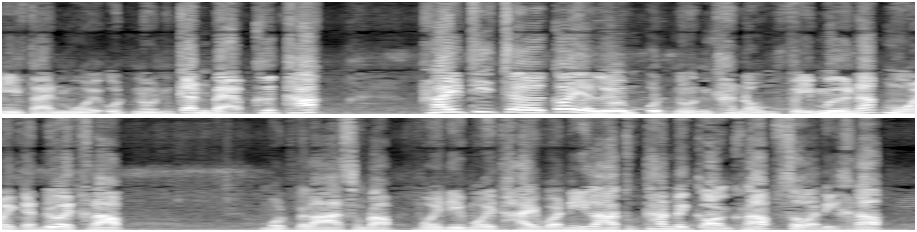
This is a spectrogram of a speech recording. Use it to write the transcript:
มีแฟนมวยอุดหนุนกันแบบคึกคัก ใครที่เจอก็อย่าลืมอุดหนุนขนมฝีมือนักมวยกันด้วยครับ หมดเวลาสำหรับมวยดีมวยไทยวันนี้ลาทุกท่านไปก่อนครับ สวัสดีครับ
